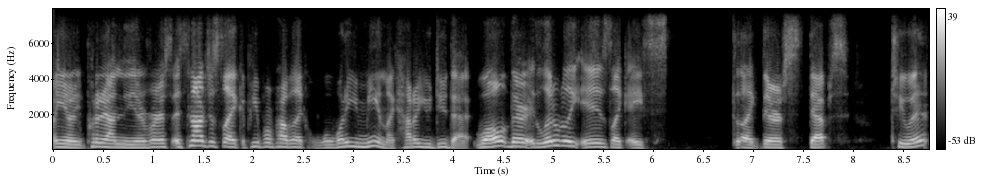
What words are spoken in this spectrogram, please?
you know, you put it out in the universe. It's not just like people are probably like, well, what do you mean? Like, how do you do that? Well, there it literally is like a like there are steps to it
